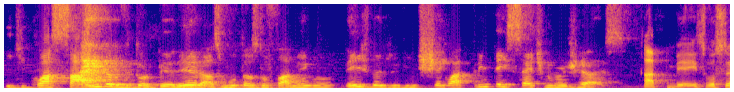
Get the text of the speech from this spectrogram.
E que com a saída do Vitor Pereira, as multas do Flamengo desde 2020 chegam a 37 milhões de reais. Ah, se você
